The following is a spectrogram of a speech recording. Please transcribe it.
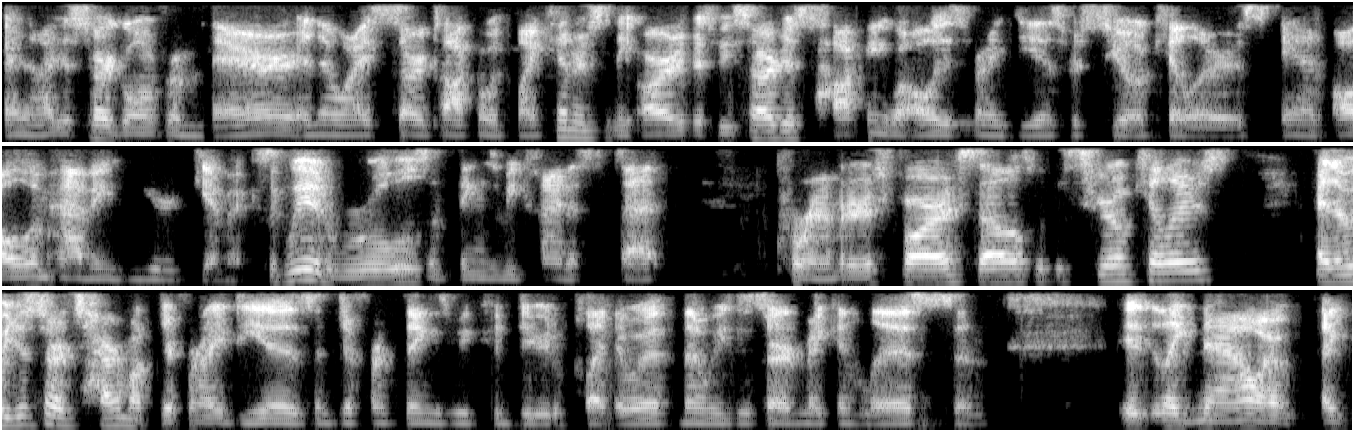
And I just started going from there. And then when I started talking with Mike Henderson, the artist, we started just talking about all these different ideas for serial killers and all of them having weird gimmicks. Like we had rules and things we kind of set parameters for ourselves with the serial killers. And then we just started talking about different ideas and different things we could do to play with. And then we just started making lists and it like now I, I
